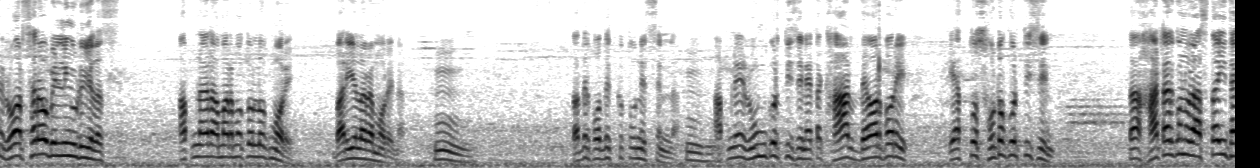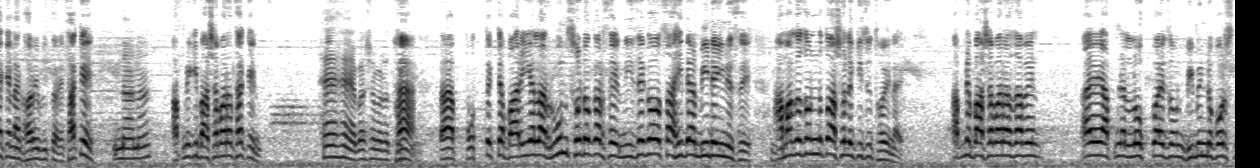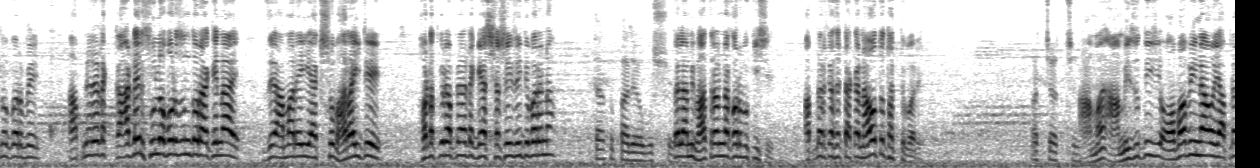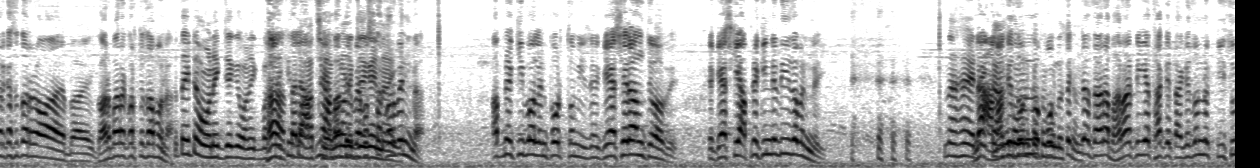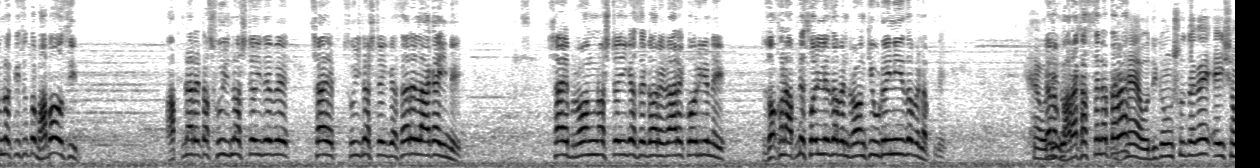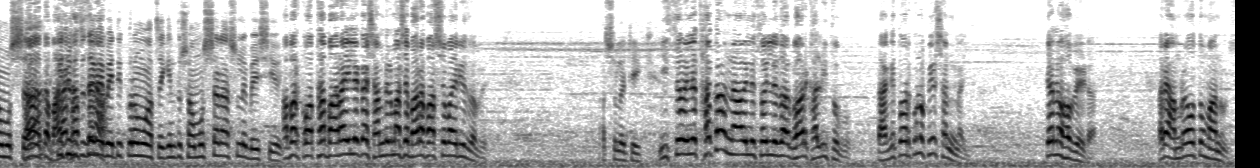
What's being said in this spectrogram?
আপনি রড ছাড়াও বিল্ডিং উঠে গেলাচ্ছে আপনার আমার মতো লোক মরে বাড়িওয়ালারা মরে না। হুম। তাদের পদক্ষেপ তো নিচ্ছেন না। আপনি রুম করতেছেন একটা খাট দেওয়ার পরে এত ছোট করতেছেন তা হাঁটার কোনো রাস্তাই থাকে না ঘরের ভিতরে। থাকে? না না। আপনি কি বাসা ভাড়া থাকেন? হ্যাঁ হ্যাঁ বাসা ভাড়া হ্যাঁ তা প্রত্যেকটা বাড়িওয়ালা রুম ছোট করছে নিজেকেও চাহিদা মিটেই নেছে। আমাকে জন্য তো আসলে কিছু থই নাই। আপনি বাসা ভাড়া যাবেন আরে আপনার লোক কয়জন বিভিন্ন প্রশ্ন করবে। আপনার একটা কাঠের চুলো পর্যন্ত রাখে নাই যে আমার এই একশো ভাড়াইটে হঠাৎ করে আপনার একটা গ্যাস শেষ হয়ে যেতে পারে না? তা তো পারে অবশ্যই। তাহলে আমি ভাত রান্না করব কিসে? আপনার কাছে টাকা নাও তো থাকতে পারে। আচ্ছা আচ্ছা। আমার আমি যদি অভাবই না হই আপনার কাছে তো আর আহ, ঘর ভাড়া করতে যাব না। তো এটা অনেক জায়গায় অনেক হ্যাঁ কিন্তু তাহলে আছে আপনি আবার আমাদের অনেক জায়গায় ব্যবস্থা নাই। করবেন না। আপনি কি বলেন প্রথমই যে গ্যাসের আনতে হবে। তা গ্যাস কি আপনি কিনে দিয়ে যাবেন নাই? না হ্যাঁ না একটা জন্য প্রত্যেকটা যারা ভাড়াটিয়া থাকে জন্য কিছু না কিছু তো ভাবা উচিত। আপনার এটা সুইচ নষ্ট হয়ে যাবে সাহেব সুইচ নষ্ট হয়ে গেছে আরে লাগাই নে। সাহেব রং নষ্ট হয়ে গেছে ঘরের আরে করিয়ে নে। যখন আপনি চললে যাবেন রং কি উঠে নিয়ে যাবেন আপনি? হ্যাঁ ভাড়া খাচ্ছে না তারা? হ্যাঁ অধিকাংশ জায়গায় এই সমস্যা। হ্যাঁ, কিছু কিছু জায়গায় ব্যতিক্রম আছে কিন্তু সমস্যাটা আসলে বেশি। আবার কথা বাড়াইলে সামনের মাসে ভাড়া পাঁচশো বাইরে যাবে। আসলে ঠিক। ইচ্ছে হইলে থাকো না হইলে চললে যাও ঘর খালি থবো। তাকে তো আর কোনো পেশান নাই। কেন হবে এটা? আরে আমরাও তো মানুষ।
